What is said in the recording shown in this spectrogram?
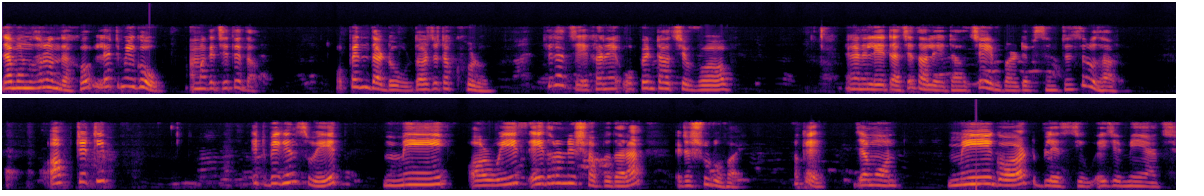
যেমন উদাহরণ দেখো লেট মি গো আমাকে যেতে দাও। ওপেন দ্য ডোর দরজাটা খোলো। ঠিক আছে? এখানে ওপেনটা হচ্ছে ভার্ব এখানে লেট আছে, তাহলে এটা হচ্ছে ইম্পারেটিভ সেন্টেন্সের উদাহরণ। Optative it begins with may or with এই ধরনের শব্দ দ্বারা এটা শুরু হয়। ওকে যেমন মে গড ব্লেস ইউ এই যে মে আছে।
